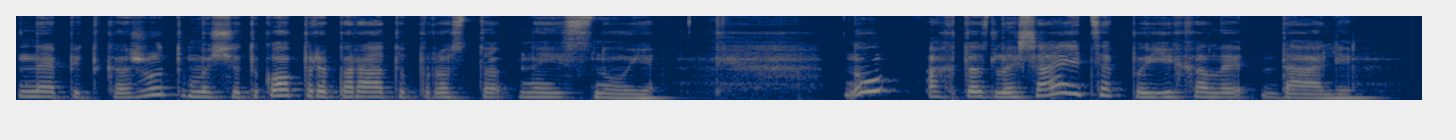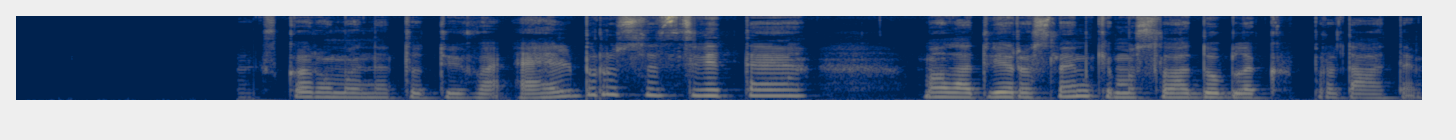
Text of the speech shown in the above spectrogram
не підкажу, тому що такого препарату просто не існує. Ну, а хто залишається, поїхали далі. Скоро у мене тут Юве Ельбрус зацвіте. Мала дві рослинки, мусила дублик продати.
